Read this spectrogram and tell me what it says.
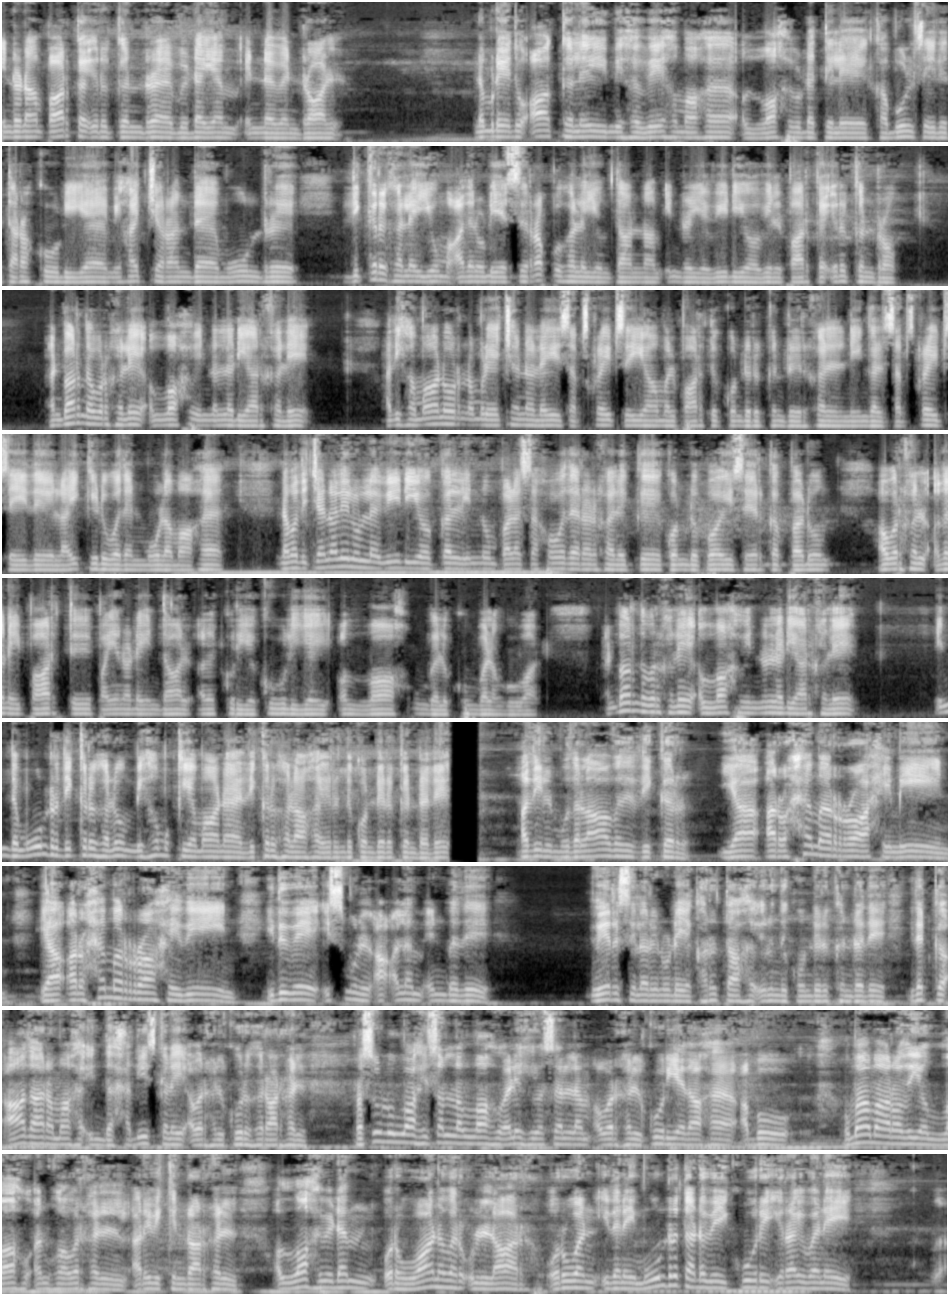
இன்று நாம் பார்க்க இருக்கின்ற விடயம் என்னவென்றால் நம்முடைய துஆக்களை மிக வேகமாக அல்லாஹ்விடத்திலே கபூல் செய்து தரக்கூடிய மிகச்சிறந்த மூன்று திக்ருகளையும் அதனுடைய சிறப்புகளையும் தான் நாம் இன்றைய வீடியோவில் பார்க்க இருக்கின்றோம். அன்பார்ந்தவர்களே அல்லாஹுவின் நல்லடியார்களே அதிகமானோர் நம்முடைய சேனலை சப்ஸ்கிரைப் செய்யாமல் பார்த்து கொண்டிருக்கின்றீர்கள். நீங்கள் சப்ஸ்கிரைப் செய்து லைக் இடுவதன் மூலமாக நமது சேனலில் உள்ள வீடியோக்கள் இன்னும் பல சகோதரர்களுக்கு கொண்டு போய் சேர்க்கப்படும். அவர்கள் அதனை பார்த்து பயனடைந்தால் அதற்குரிய கூலியை அல்லாஹ் உங்களுக்கும் வழங்குவான். அன்பார்ந்தவர்களே அல்லாஹுவின் நல்லடியார்களே இந்த மூன்று திக்ருகளும் மிக முக்கியமான திக்ருகளாக இருந்து கொண்டிருக்கின்றது. அதில் முதலாவது திக்கர் யா அர்ஹமர் ராஹிமீன் யா அர்ஹமர் ராஹிவீன். இதுவே இஸ்முல் ஆலம் என்பது வேறு சிலரினுடைய கருத்தாக இருந்து கொண்டிருக்கின்றது. இதற்கு ஆதாரமாக இந்த ஹதீஸ்களை அவர்கள் கூறுகிறார்கள். ரசூலுல்லாஹி சல்லாஹூ அலைஹி வசல்லம் அவர்கள் கூறியதாக அபு உமாமா ரலியல்லாஹு அன்ஹு அவர்கள் அறிவிக்கின்றார்கள் அல்லாஹ்விடம் ஒரு வானவர் உள்ளார். ஒருவன் இதனை மூன்று தடவை கூறி இறைவனை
